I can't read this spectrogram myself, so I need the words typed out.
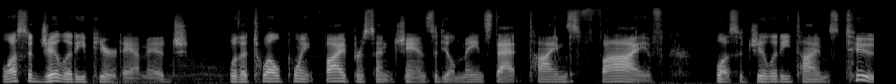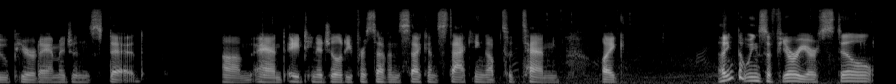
plus agility pure damage with a 12.5% chance to deal main stat times 5 plus agility times 2 pure damage instead. Um, and 18 agility for 7 seconds, stacking up to 10. Like, I think the Wings of Fury are still.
